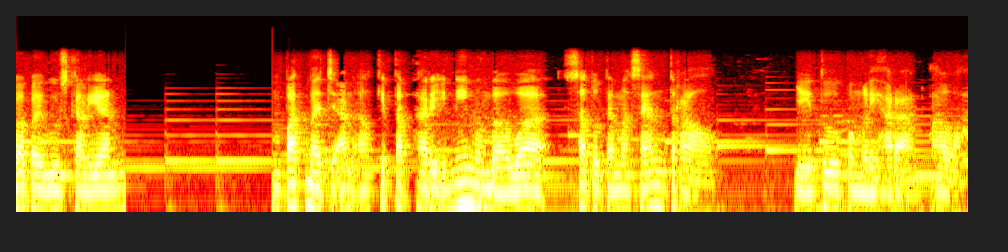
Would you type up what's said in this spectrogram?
Bapak Ibu sekalian. Empat bacaan Alkitab hari ini membawa satu tema sentral, yaitu pemeliharaan Allah.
